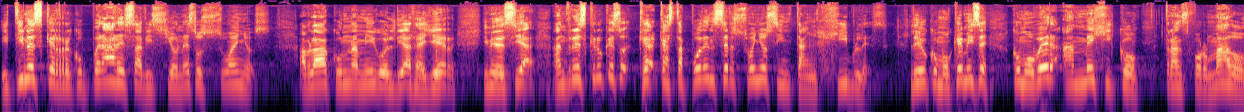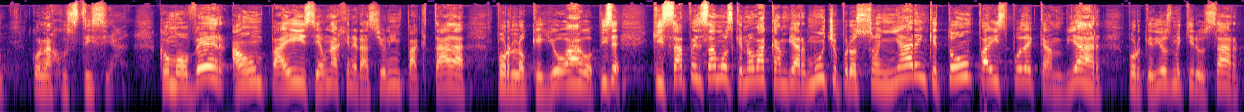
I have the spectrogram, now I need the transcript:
Y tienes que recuperar esa visión, esos sueños. Hablaba con un amigo el día de ayer y me decía, Andrés, creo que, eso, que, hasta pueden ser sueños intangibles. Le digo, ¿como qué? Me dice, como ver a México transformado con la justicia. Como ver a un país y a una generación impactada por lo que yo hago. Dice, quizá pensamos que no va a cambiar mucho, pero soñar en que todo un país puede cambiar porque Dios me quiere usar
